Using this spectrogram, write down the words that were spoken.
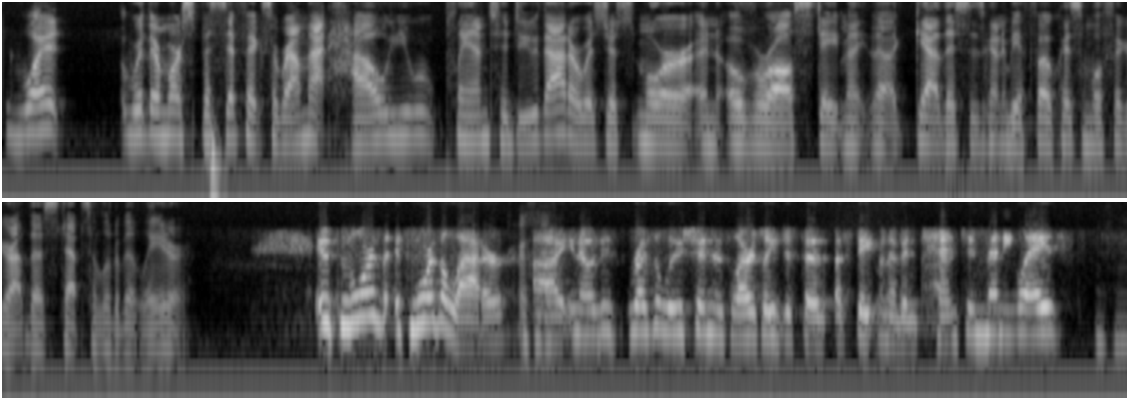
what were there more specifics around that how you plan to do that or was just more an overall statement like yeah this is going to be a focus and we'll figure out those steps a little bit later it's more it's more the latter. Okay. Uh, you know, this resolution is largely just a, a statement of intent in many ways, mm-hmm.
